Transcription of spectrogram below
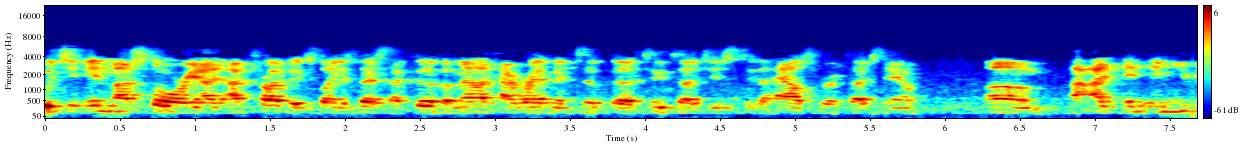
which in my story, I, I tried to explain as best I could, but Malachi Redmond took uh, two touches to the house for a touchdown. Um, I, and, and you,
